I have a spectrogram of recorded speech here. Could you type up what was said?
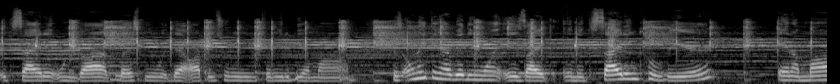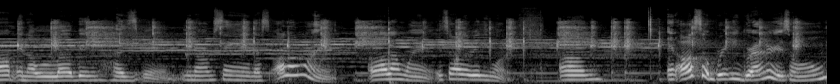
excited when God blessed me with that opportunity for me to be a mom. The only thing I really want is like an exciting career and a mom and a loving husband. You know what I'm saying? That's all I want. All I want. It's all I really want. Um and also Brittney Griner is home.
